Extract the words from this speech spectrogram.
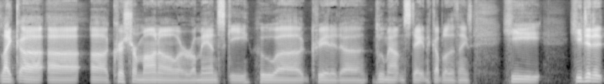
Like uh, uh, uh, Chris Romano or Romansky, who uh, created uh, Blue Mountain State and a couple other things. He he did it.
